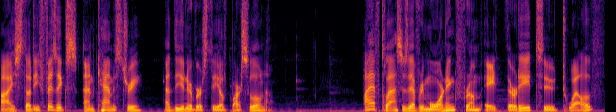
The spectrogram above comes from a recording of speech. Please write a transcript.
I study physics and chemistry at the University of Barcelona. I have classes every morning from 8:30 to 12.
